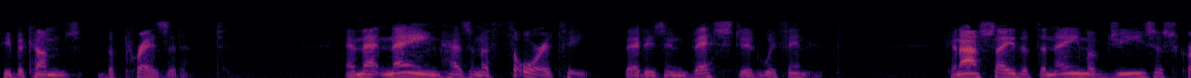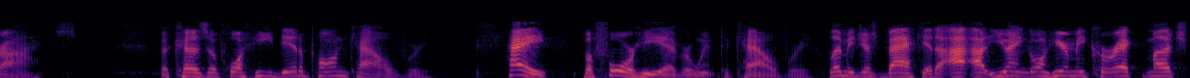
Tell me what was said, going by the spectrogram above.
he becomes the president. And that name has an authority that is invested within it. Can I say that the name of Jesus Christ because of what he did upon Calvary. Hey, before he ever went to Calvary. Let me just back it. I, I, you ain't going to hear me correct much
